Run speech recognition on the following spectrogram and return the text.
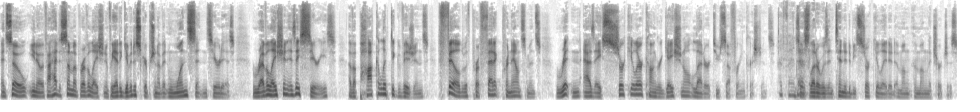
And so, you know, if I had to sum up Revelation, if we had to give a description of it in one sentence, here it is. Revelation is a series of apocalyptic visions filled with prophetic pronouncements written as a circular congregational letter to suffering Christians. That's fantastic. So this letter was intended to be circulated among among the churches.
